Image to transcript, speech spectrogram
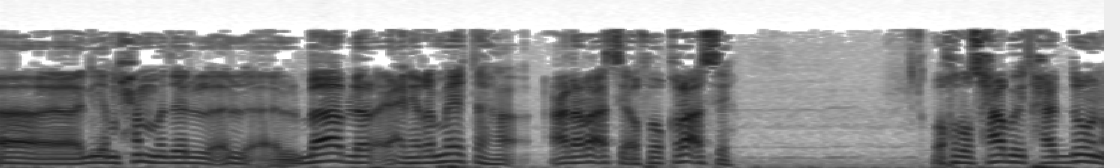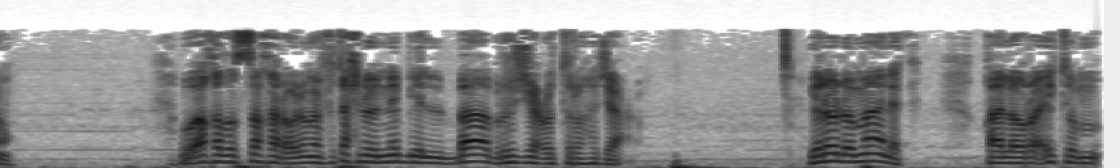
آه لي محمد الباب يعني رميتها على رأسي أو فوق راسه وأخذ أصحابه يتحدونه. وأخذ الصخرة. ولما فتح له النبي الباب رجع وتراجع. قالوا له مالك؟ قال لو رأيتم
